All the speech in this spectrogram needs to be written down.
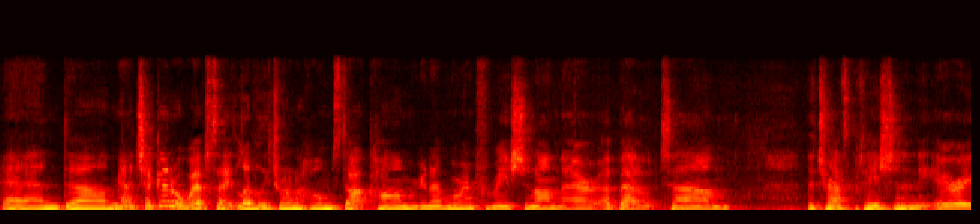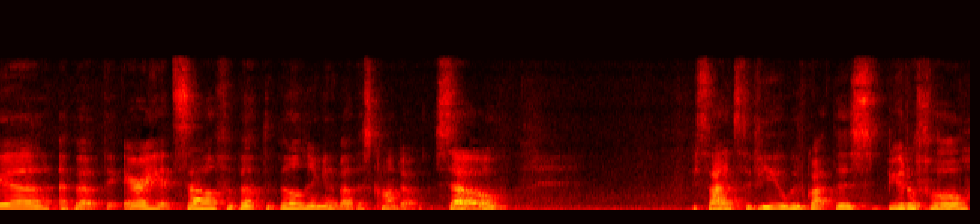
And um, yeah check out our website lovelytorontohomes.com we're gonna have more information on there about um, the transportation in the area about the area itself about the building and about this condo. So besides the view we've got this beautiful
